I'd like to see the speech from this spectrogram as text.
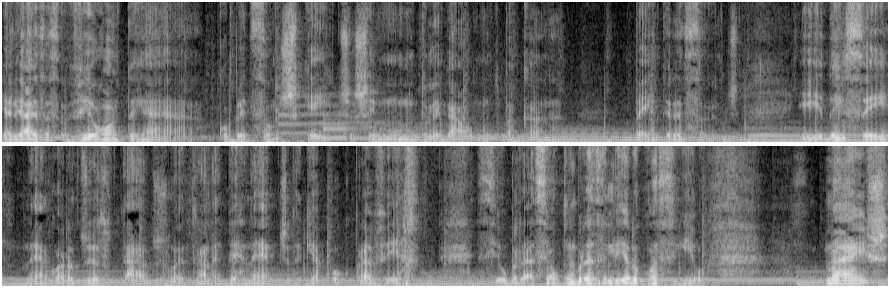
e aliás vi ontem a competição de skate. Achei muito legal, muito bacana, bem interessante. E dancei, né, agora dos resultados, vou entrar na internet daqui a pouco para ver se, o, se algum brasileiro conseguiu. Mas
